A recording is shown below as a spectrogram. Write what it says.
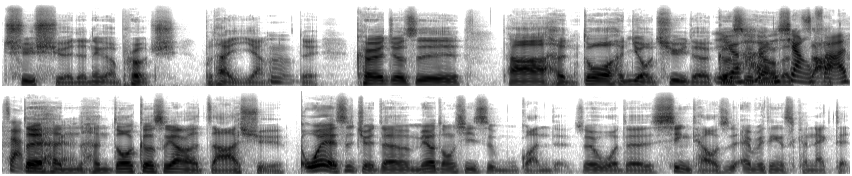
去学的那个 approach 不太一样。嗯对，科尔就是他很多很有趣的各式各样的杂对，很很多各式各样的杂学。我也是觉得没有东西是无关的，所以我的信条是 everything is connected。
